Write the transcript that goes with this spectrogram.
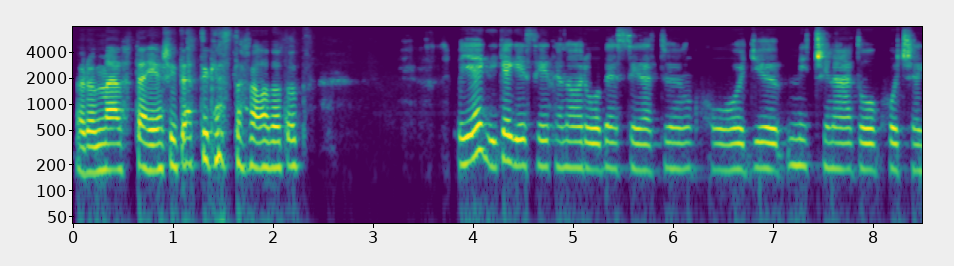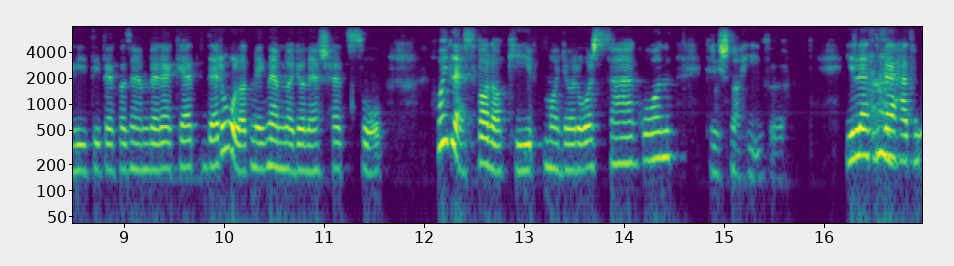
örömmel teljesítettük ezt a feladatot. Ugye egyik egész héten arról beszéltünk, hogy mit csináltok, hogy segítitek az embereket, de rólad még nem nagyon eshet szó. Hogy lesz valaki Magyarországon Krisna hívő? Illetve, hát hogy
